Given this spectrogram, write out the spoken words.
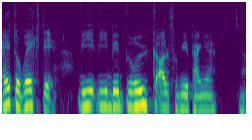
Helt oppriktig. Vi, vi bruker altfor mye penger. Ja.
